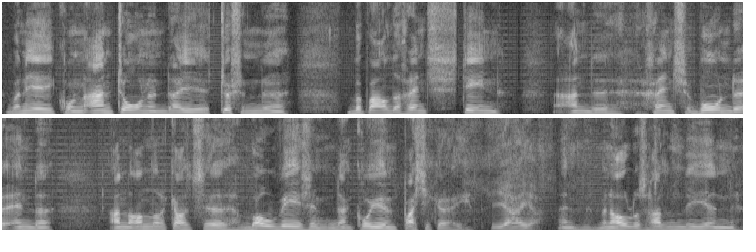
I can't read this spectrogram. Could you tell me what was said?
Wanneer je kon aantonen dat je tussen eh, bepaalde grenssteen aan de grens woonde en de, aan de andere kant eh, bouwwezen, dan kon je een pasje krijgen. Ja, ja. En mijn ouders hadden die en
